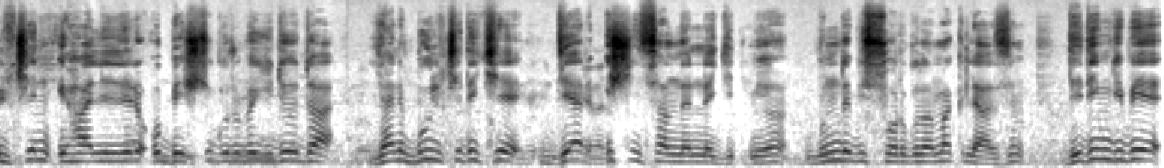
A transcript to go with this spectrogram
ülkenin ihaleleri o beşli gruba gidiyor da yani bu ülkedeki diğer iş insanlarına gitmiyor? Bunu da bir sorgulamak lazım. Dediğim gibi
